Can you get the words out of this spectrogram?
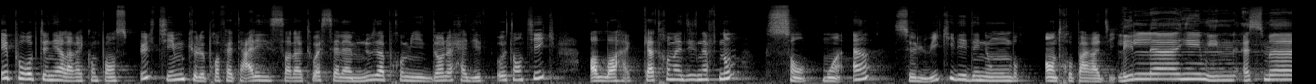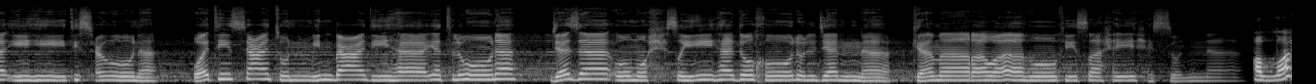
et pour obtenir la récompense ultime que le prophète wassalam, nous a promis dans le hadith authentique. Allah a 99 noms, 100 moins 1, celui qui les dénombre entre au paradis. Allah,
